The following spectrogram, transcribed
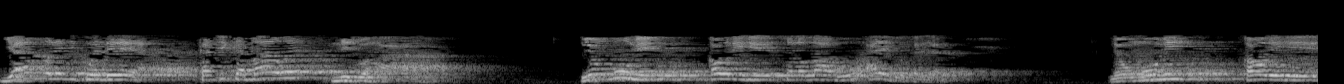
jambo lenye kuendelea katika mawe ni tahara liumumi qawlihi sallallahu alayhi wasallam liumumi qawlihi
